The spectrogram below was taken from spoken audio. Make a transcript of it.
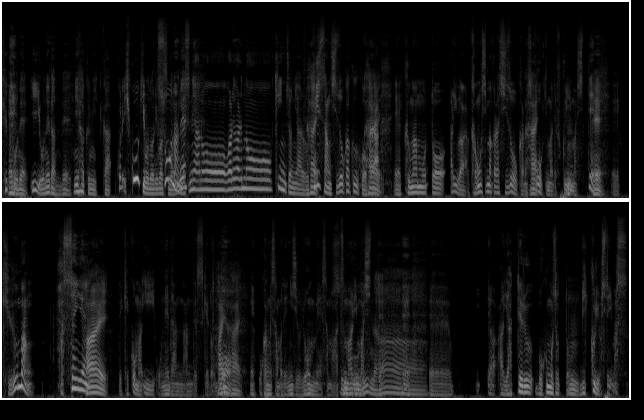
結構ねいいお値段で2泊3日。これ飛行機も乗りますね。そうなんですね。あの我々の近所にあるはい。富士山静岡空港から、はい。えー熊本あるいは鹿児島から静岡の飛行機まで含みまして、ええ。ー9万8000え円、はいで結構まあいいお値段なんですけども、はいはい。えおかげさまで24名様集まりましてええーいややってる僕もちょっとうん。びっくりをしています。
